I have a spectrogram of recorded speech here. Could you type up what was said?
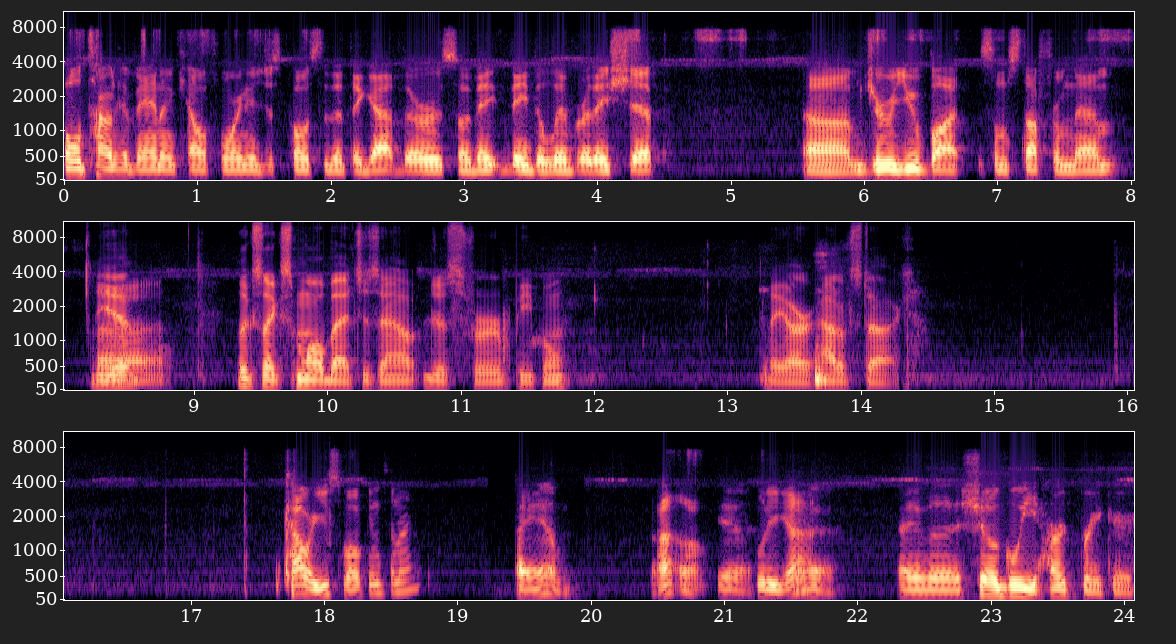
Old Town Havana in California just posted that they got theirs, so they, they deliver, they ship. Um, Drew, you've bought some stuff from them. Yeah. Uh, Looks like small batches out just for people. They are out of stock. Kyle, are you smoking tonight? I am. Uh oh. Yeah. What do you got? Yeah. I have a Shogui Heartbreaker.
